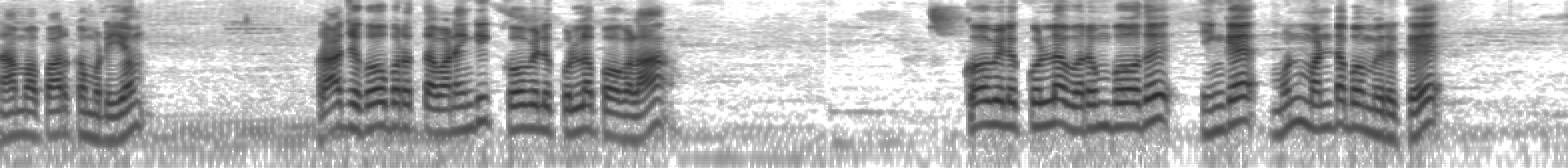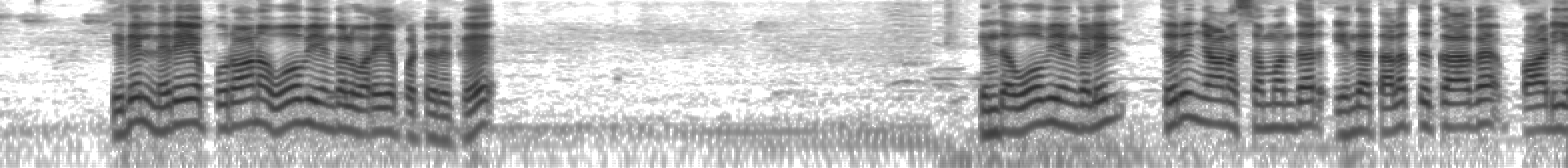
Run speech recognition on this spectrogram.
நாம் பார்க்க முடியும். ராஜகோபுரத்தை வணங்கி கோவிலுக்குள்ளே போகலாம். கோவிலுக்குள்ளே வரும்போது இங்கே முன் மண்டபம் இருக்குது இதில் நிறைய புராண ஓவியங்கள் வரையப்பட்டிருக்கு. இந்த ஓவியங்களில் திருஞான சம்பந்தர் இந்த தலத்துக்காக பாடிய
